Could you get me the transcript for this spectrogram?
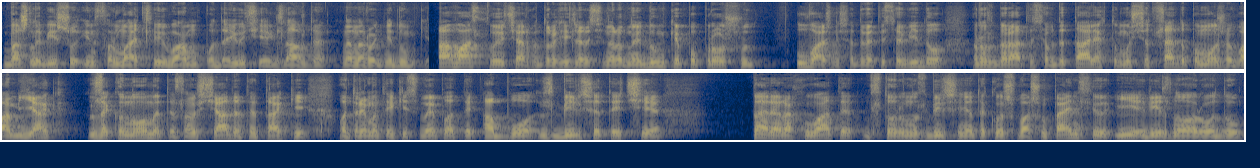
важливішу інформацію вам подаючи, як завжди, на народні думки. А вас, в свою чергу, дорогі глядачі народної думки, попрошу уважніше дивитися відео, розбиратися в деталях, тому що це допоможе вам як зекономити, заощадити, так і отримати якісь виплати або збільшити чи перерахувати в сторону збільшення також вашу пенсію і різного роду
